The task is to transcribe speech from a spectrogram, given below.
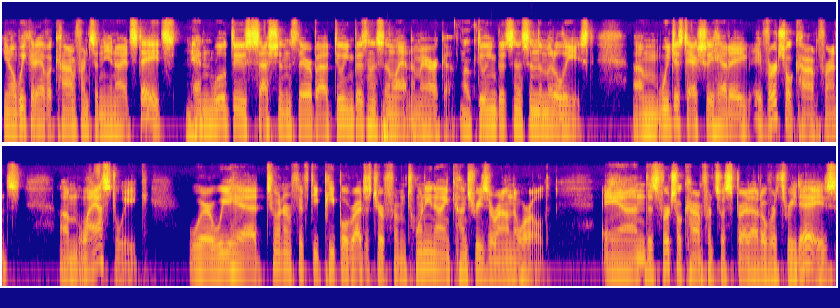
You know, we could have a conference in the United States, mm-hmm. and we'll do sessions there about doing business in Latin America, okay. doing business in the Middle East. Um, we just actually had a, a virtual conference um, last week where we had 250 people register from 29 countries around the world. And this virtual conference was spread out over three days.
